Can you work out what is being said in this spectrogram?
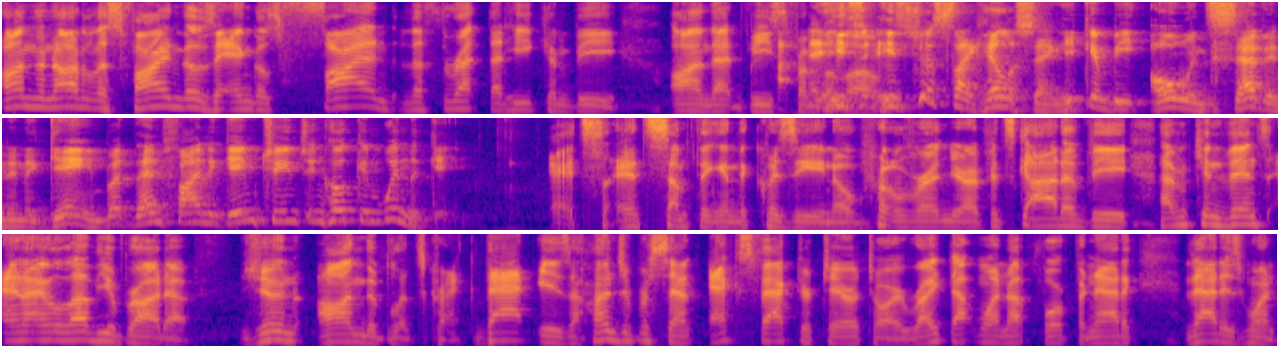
on the Nautilus find those angles, find the threat that he can be on that beast from below. He's, he's just like Hill is saying. He can be 0 and 7 in a game, but then find a game changing hook and win the game. It's it's something in the cuisine over over in Europe. It's gotta be. I'm convinced, and I love you brought up Jun on the Blitzcrank. That is 100% X Factor territory. Write that one up for Fnatic. That is one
